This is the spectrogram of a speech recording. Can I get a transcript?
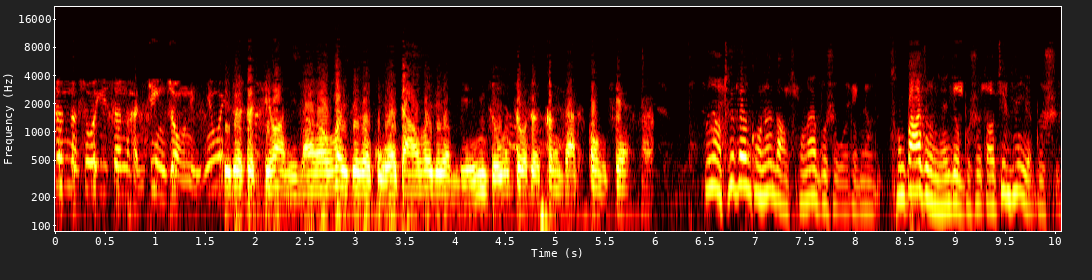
真的说一声很敬重你，因为就是希望你能够为这个国家、为这个民族做出更大的贡献。我想推翻共产党从来不是我的目的，从八九年就不是，到今天也不是。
